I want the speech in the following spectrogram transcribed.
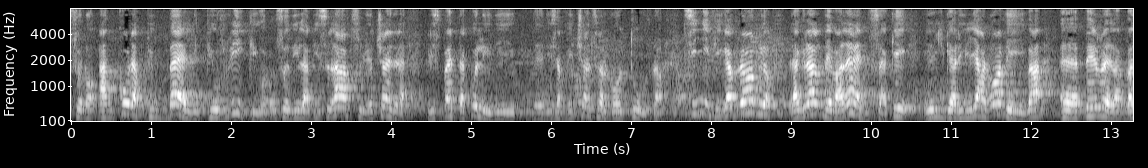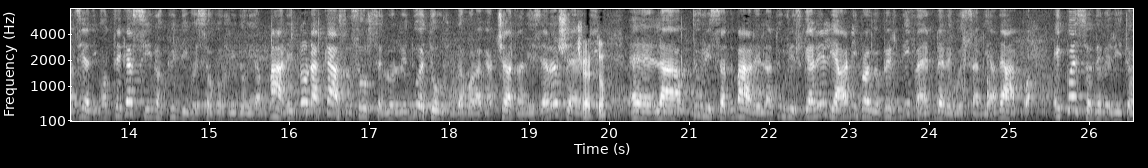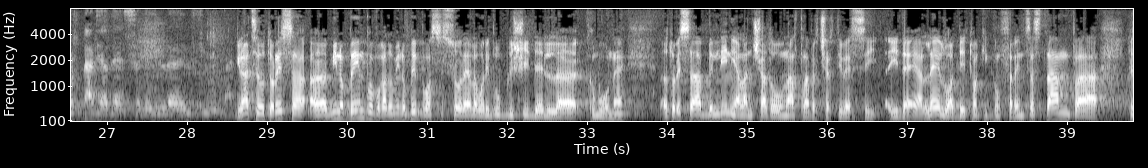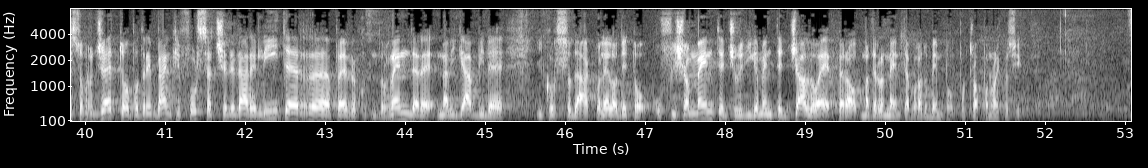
sono ancora più belli, più ricchi, con uso di lapislazzuli, eccetera, rispetto a quelli di, eh, di San Vincenzo al Volturno, significa proprio la grande valenza che il Garigliano aveva eh, per l'abbazia di Monte Cassino e quindi questo corridoio a mare. Non a caso sorsero le due torri dopo la cacciata dei Saraceni, certo. eh, la Turris ad Mare e la Turris Garelliani, proprio per difendere questa via d'acqua e questo deve ritornare ad essere il, il fiume. Grazie dottoressa. Uh, Mino Bempo, avvocato Mino Bempo, assessore ai lavori pubblici del Comune. La dottoressa Bellini ha lanciato un'altra per certi versi idea. Lei lo ha detto anche in conferenza stampa, questo progetto potrebbe anche forse accelerare l'iter per rendere navigabile il corso d'acqua. Lei lo ha detto ufficialmente, giuridicamente già lo è, però materialmente, avvocato Bempo, purtroppo non è così.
